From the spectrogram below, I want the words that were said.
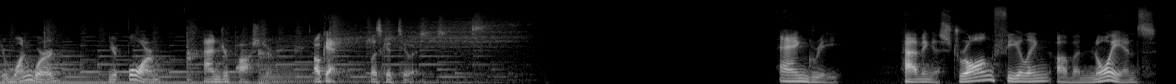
your one word, your form, and your posture. Okay, let's get to it. Angry, having a strong feeling of annoyance,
